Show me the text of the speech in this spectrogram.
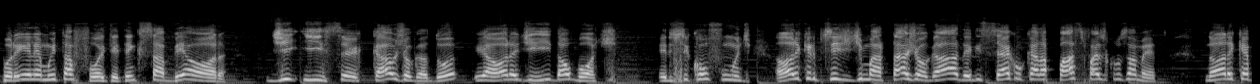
Porém, ele é muito afoito, ele tem que saber a hora de ir cercar o jogador e a hora de ir dar o bote. Ele se confunde. A hora que ele precisa de matar a jogada, ele cerca, o cara passa e faz o cruzamento. Na hora que é,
